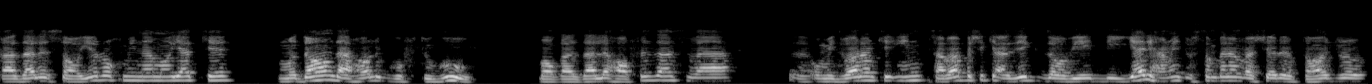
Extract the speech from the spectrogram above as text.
غزل سایه رخ می نماید که مدام در حال گفتگو با غزل حافظ است و امیدوارم که این سبب بشه که از یک زاویه دیگری همه دوستان برن و شعر ابتهاج رو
